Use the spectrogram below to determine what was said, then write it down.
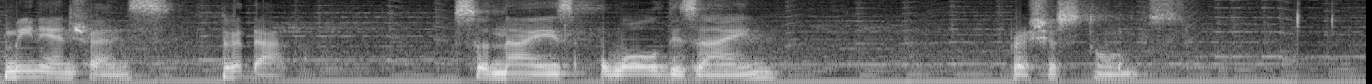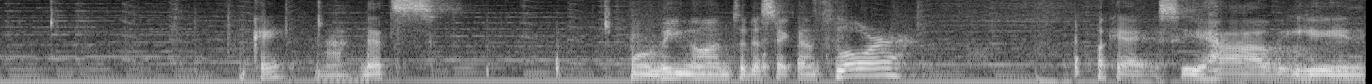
main entrance. Look at that. So nice wall design. Precious stones. Okay, now let's moving on to the second floor. Okay, so you have a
